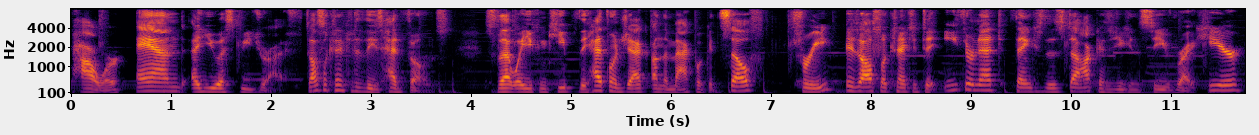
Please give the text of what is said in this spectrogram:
power, and a USB drive. It's also connected to these headphones, so that way you can keep the headphone jack on the MacBook itself free. It is also connected to Ethernet thanks to this dock, as you can see right here.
